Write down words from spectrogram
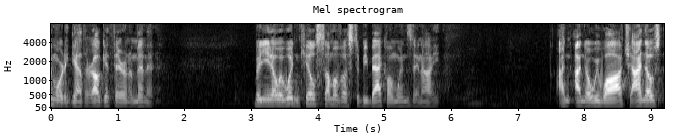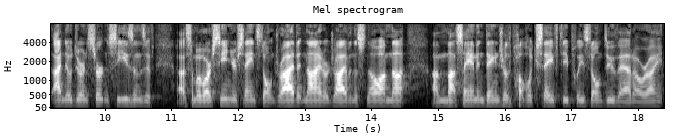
more together. I'll get there in a minute. But you know, it wouldn't kill some of us to be back on Wednesday night. I, I know we watch. I know, I know during certain seasons, if uh, some of our senior saints don't drive at night or drive in the snow, I'm not, I'm not saying endanger the public safety. Please don't do that, all right?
